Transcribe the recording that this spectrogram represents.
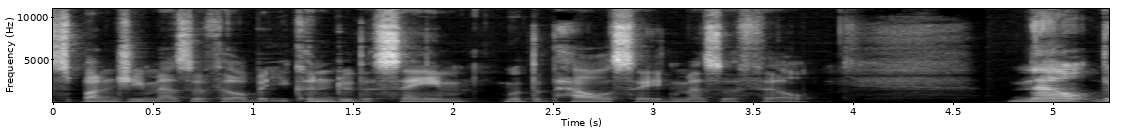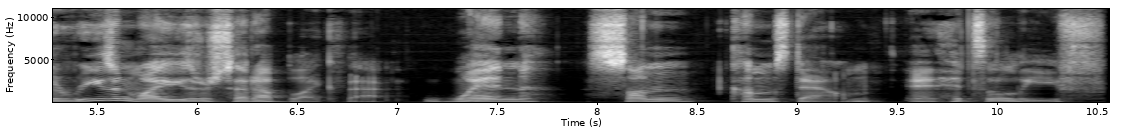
spongy mesophyll, but you couldn't do the same with the palisade mesophyll. Now, the reason why these are set up like that, when sun comes down and hits a leaf,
